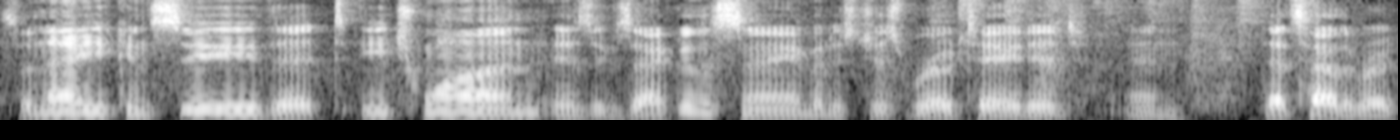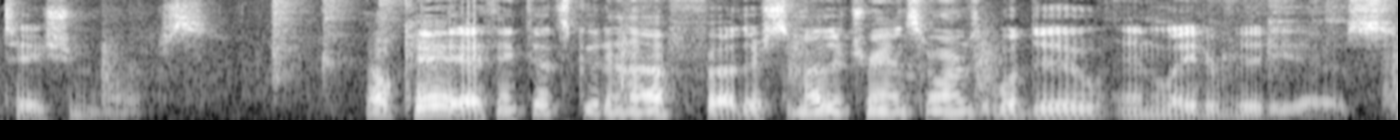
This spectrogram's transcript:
So now you can see that each one is exactly the same, but it's just rotated, and that's how the rotation works. Okay, I think that's good enough. Uh, there's some other transforms that we'll do in later videos.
